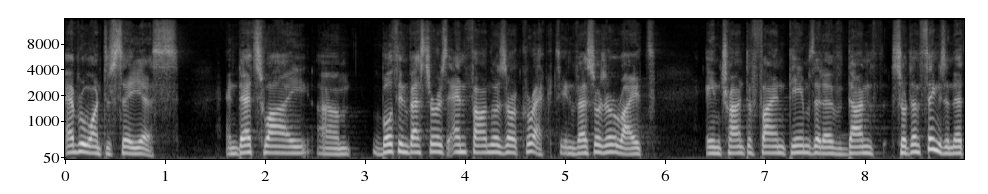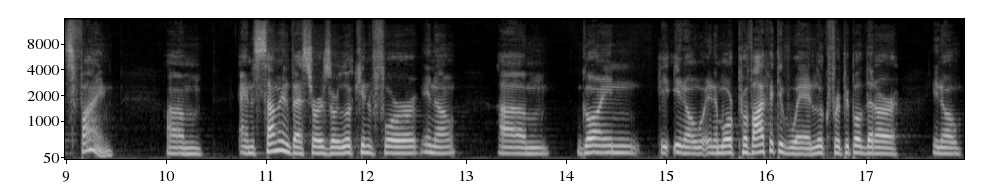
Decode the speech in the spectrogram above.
everyone to say yes. And that's why um, both investors and founders are correct. Investors are right in trying to find teams that have done certain things, and that's fine. Um, and some investors are looking for, you know, um, going, you know, in a more provocative way and look for people that are, you know,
